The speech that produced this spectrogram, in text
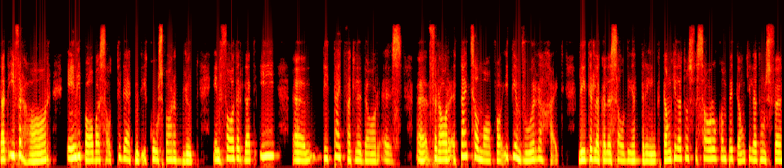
dat U vir haar en die baba sal toedek met U kosbare bloed en Vader dat U ehm um, die tyd wat hulle daar is, uh vir haar 'n tyd sal maak waar u teenwoordigheid letterlik hulle sal deurdrink. Dankie dat ons vir Sarel kan bid. Dankie dat ons vir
